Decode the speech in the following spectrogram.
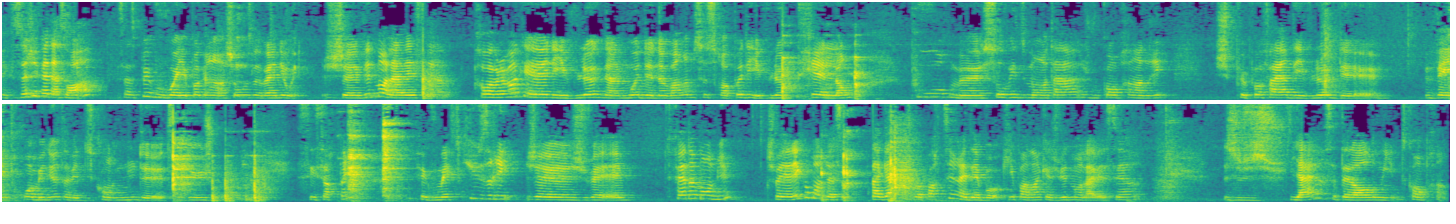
Fait que c'est ça que j'ai fait à soir. Ça se peut que vous voyez pas grand chose, là. Ben anyway, je vide mon lave-vaisselle. Probablement que les vlogs dans le mois de novembre, ce sera pas des vlogs très longs. Pour me sauver du montage, vous comprendrez. Je peux pas faire des vlogs de 23 minutes avec du contenu de deux jours. C'est certain. Fait que vous m'excuserez. Je, vais faire de mon mieux. Je vais y aller comme je le sens. Regarde, je vais partir un débat, ok, pendant que je vide mon lave-vaisselle. Hier, c'était l'Halloween, tu comprends?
